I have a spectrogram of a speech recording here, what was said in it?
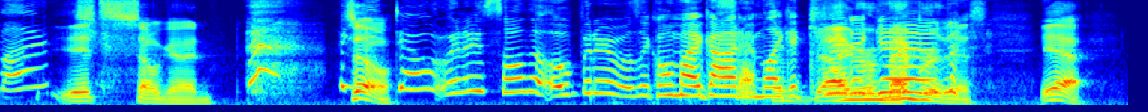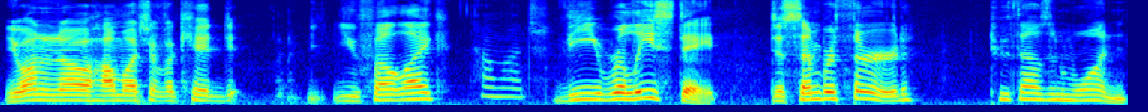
much. It's so good. So Freaked out when I saw the opener. I was like, oh my god, I'm like a kid I remember again. this. Yeah. You want to know how much of a kid you felt like? How much? The release date, December 3rd, 2001.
